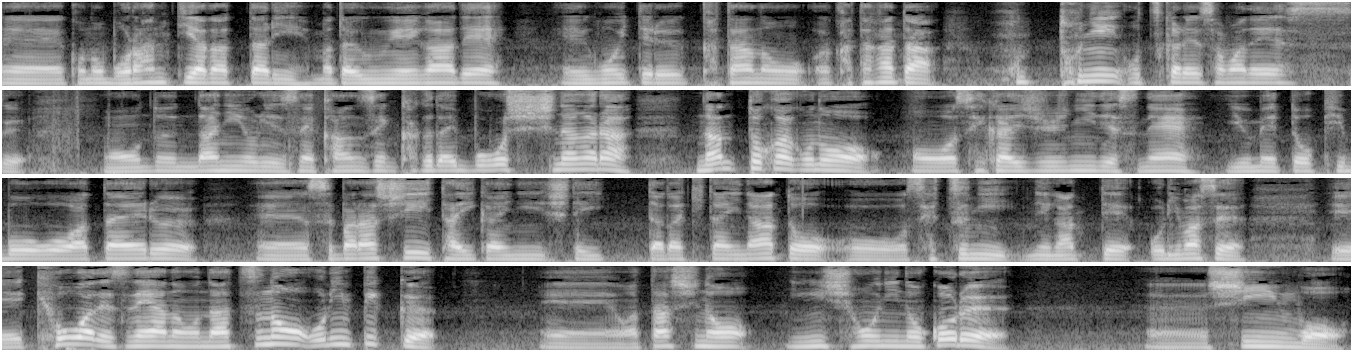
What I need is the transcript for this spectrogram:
えー、このボランティアだったり、また運営側で動いてる方の、方々、本当にお疲れ様です。本当に何よりですね、感染拡大防止しながら、なんとかこの世界中にですね、夢と希望を与える、えー、素晴らしい大会にしていただきたいなと、切に願っております。えー、今日はですね、あの、夏のオリンピック、えー、私の印象に残る、えシーンを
